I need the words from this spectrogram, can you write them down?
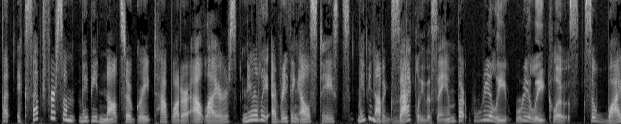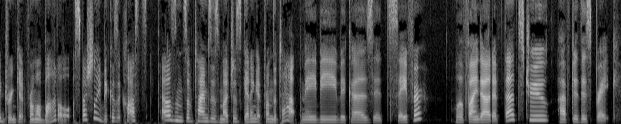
But except for some maybe not so great tap water outliers, nearly everything else tastes maybe not exactly the same, but really, really close. So why drink it from a bottle, especially because it costs thousands of times as much as getting it from the tap? Maybe because it's safer? We'll find out if that's true after this break.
